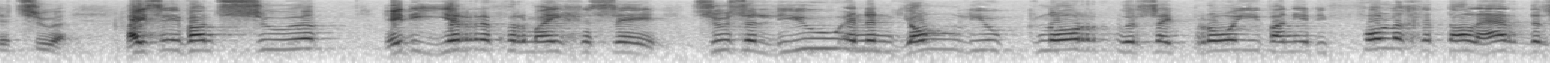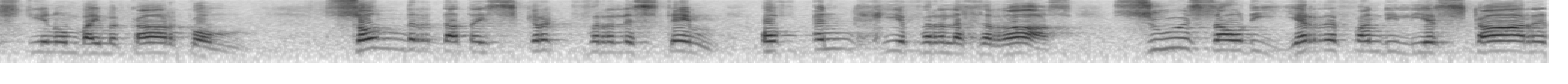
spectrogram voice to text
dit so. Hy sê want so het die Here vir my gesê, soos 'n leeu en 'n jong leeu knor oor sy prooi wanneer die volle getal herders teen hom bymekaar kom, sonder dat hy skrik vir hulle stem of ingee vir hulle geraas, so sal die Here van die leerskare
